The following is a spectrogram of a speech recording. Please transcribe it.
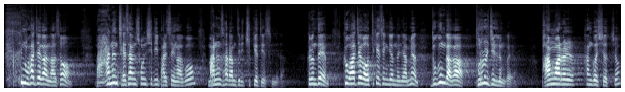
큰 화재가 나서 많은 재산 손실이 발생하고 많은 사람들이 죽게 됐습니다. 그런데 그 화재가 어떻게 생겼느냐면 누군가가 불을 지른 거예요. 방화를 한 것이었죠.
